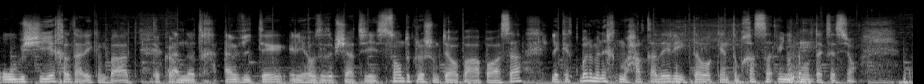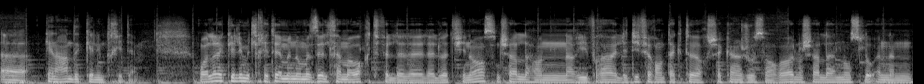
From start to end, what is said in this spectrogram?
وباش يخلط عليك من بعد نوتر انفيتي اللي هو زاد باش يعطي سون دو كلوش نتاعو بارابور سا لكن قبل ما نختموا الحلقه هذه اللي توا كانت مخصصه اونيكمون تاكساسيون آه كان عندك كلمه ختام والله كلمه الختام انه مازال ثم وقت في لوا دو فينانس ان شاء الله on arrivera les différents acteurs chacun joue son rôle ان شاء الله نوصلوا ان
